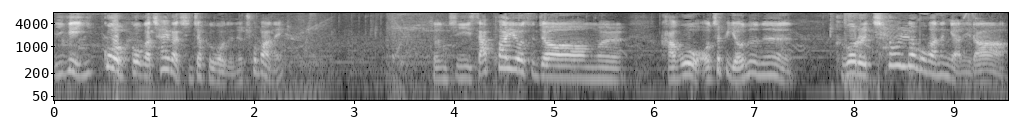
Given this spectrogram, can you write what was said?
이게 있고 없고가 차이가 진짜 크거든요. 초반에. 전 이 사파이어 수정을 가고 어차피 연우는 그거를 채우려고 가는 게 아니라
